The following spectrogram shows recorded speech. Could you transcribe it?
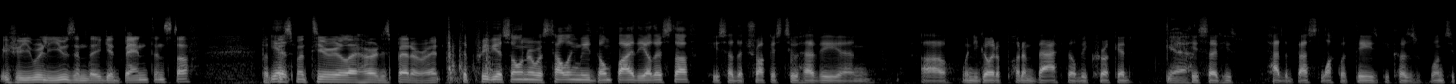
if you really use them they get bent and stuff. But Yeah. this material I heard is better, right? The previous owner was telling me don't buy the other stuff. He said the truck is too heavy, and uh, when you go to put them back, they'll be crooked. Yeah. He said he's had the best luck with these because once you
